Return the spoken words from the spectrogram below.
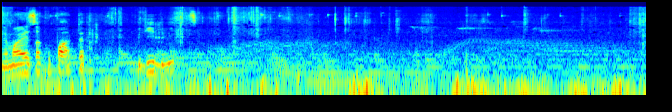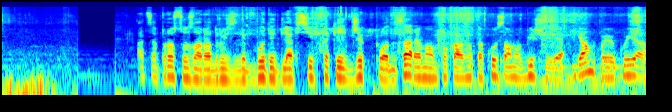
немає закопати. Тоді дивіться. А це просто зараз, друзі, буде для всіх такий джекпот. Зараз вам покажу таку саму більшу ямку, яку я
